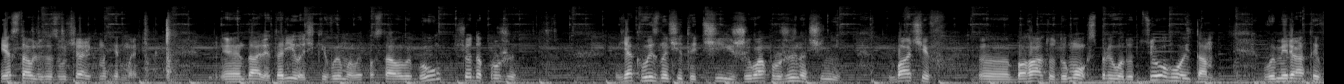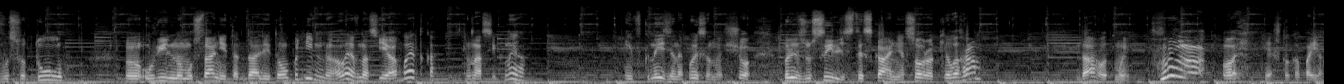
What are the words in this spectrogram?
Я ставлю зазвичай їх на герметик. Е, Далі тарілочки вимили, поставили БУ щодо пружин. Як визначити, чи жива пружина, чи ні? Бачив е, багато думок з приводу цього і там виміряти висоту е, у вільному стані і так далі і тому подібне. Але в нас є абетка, в нас є книга. І в книзі написано, що при зусиллі стискання 40 кг, да, от ми. Ой, я штука поїв.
